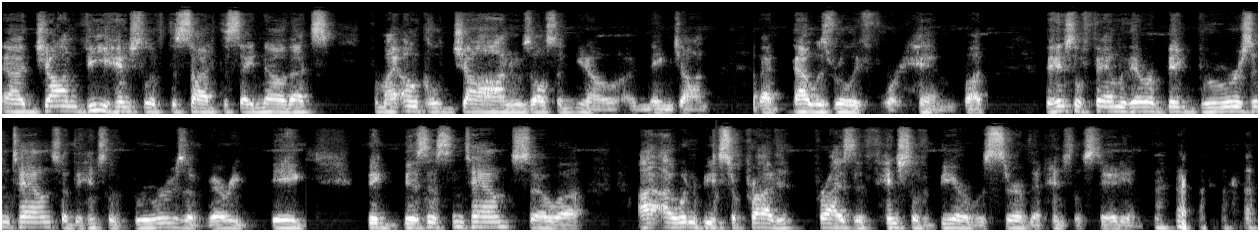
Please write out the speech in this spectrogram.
uh, John V. Hinchliffe decided to say, no, that's for my uncle John, who's also, you know, uh, named John. That, that was really for him. But the Hinchliffe family, they were big brewers in town. So the Hinchliffe Brewers, a very big, big business in town. So uh, I, I wouldn't be surprised, surprised if Hinchliffe beer was served at Hinchliffe Stadium.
